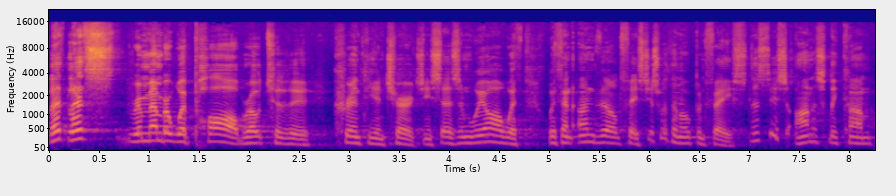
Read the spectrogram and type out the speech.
Let, Let, us remember what Paul wrote to the Corinthian church. He says, and we all, with, with an unveiled face, just with an open face, let's just honestly come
